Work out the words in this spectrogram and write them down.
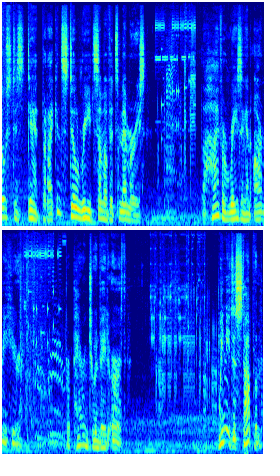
Ghost is dead, but I can still read some of its memories. The Hive are raising an army here, preparing to invade Earth. We need to stop them.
